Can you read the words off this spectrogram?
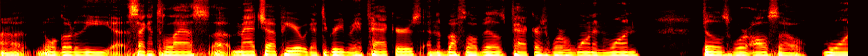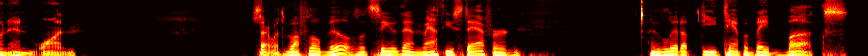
Uh, we'll go to the uh, second to last uh, matchup here. We got the Green Bay Packers and the Buffalo Bills. Packers were one and one. Bills were also one and one. Start with the Buffalo Bills. Let's see who them. Matthew Stafford, who lit up the Tampa Bay Bucks,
